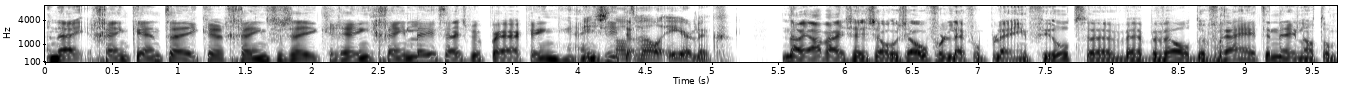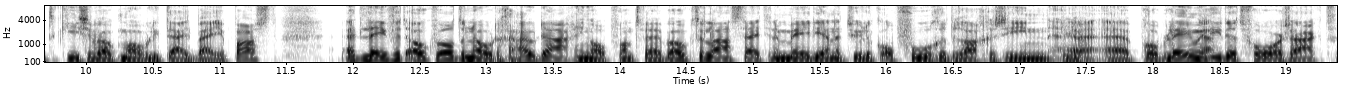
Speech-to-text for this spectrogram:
Nee, geen kenteken, geen verzekering, geen leeftijdsbeperking. En Is je ziet dat wel eerlijk? Nou ja, wij zijn sowieso voor level playing field. Uh, we hebben wel de vrijheid in Nederland om te kiezen welke mobiliteit bij je past. Het levert ook wel de nodige uitdagingen op. Want we hebben ook de laatste tijd in de media natuurlijk opvoergedrag gezien. Ja. Uh, uh, problemen ja. die dat veroorzaakt.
